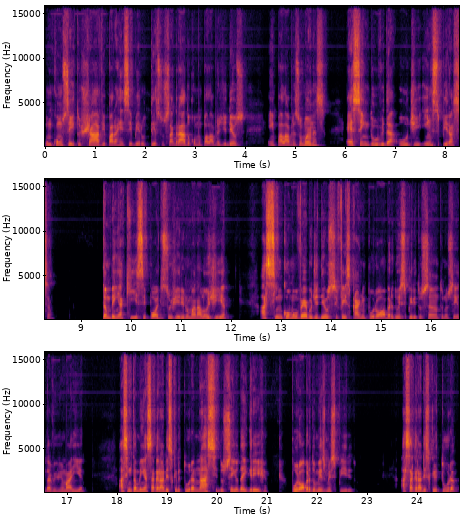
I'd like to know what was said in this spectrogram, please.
Um conceito-chave para receber o texto sagrado como palavra de Deus, em palavras humanas, é sem dúvida o de inspiração. Também aqui se pode sugerir uma analogia Assim como o Verbo de Deus se fez carne por obra do Espírito Santo no seio da Virgem Maria, assim também a Sagrada Escritura nasce do seio da Igreja, por obra do mesmo Espírito. A Sagrada Escritura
